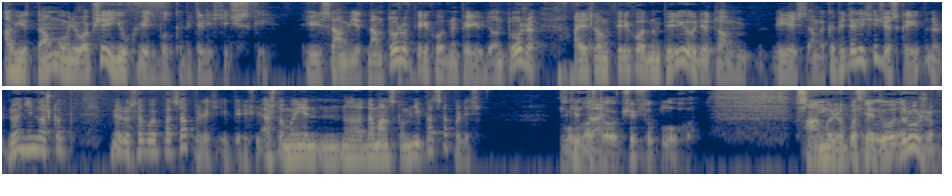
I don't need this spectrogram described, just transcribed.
А Вьетнам, у него вообще юг весь был капиталистический. И сам Вьетнам тоже в переходном периоде, он тоже, а если он в переходном периоде, там есть там и капиталистическое, и, ну, они немножко между собой подцапались и перешли. А что, мы на Даманском не подцапались? Ну, у нас-то вообще все плохо. А мы же после этого было. дружим.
